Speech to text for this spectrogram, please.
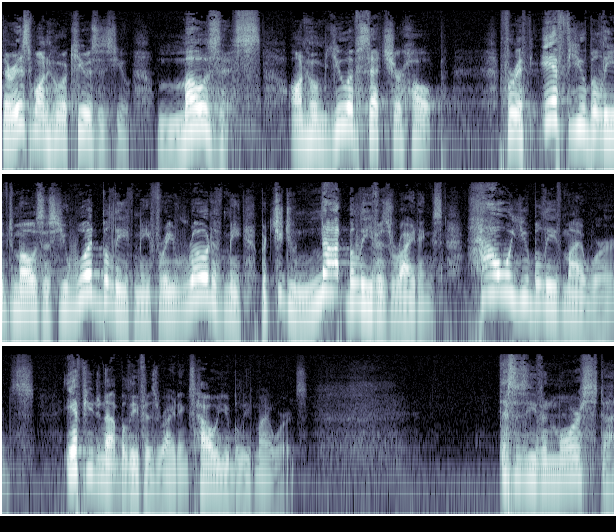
There is one who accuses you Moses on whom you have set your hope. For if, if you believed Moses, you would believe me, for he wrote of me, but you do not believe his writings. How will you believe my words? If you do not believe his writings, how will you believe my words? This is even more stunning.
